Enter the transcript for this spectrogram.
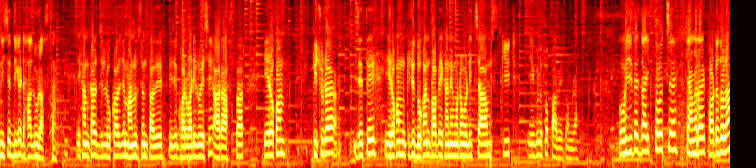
নিচের দিকে ঢালু রাস্তা। এখানকার যে লোকাল যে মানুষজন তাদের এই যে ঘরবাড়ি রয়েছে আর রাস্তার এরকম কিছুটা যেতে, এরকম কিছু দোকান পাবে এখানে মোটামুটি, চা, বিস্কিট এইগুলো সব পাবে তোমরা। অভিজিতের দায়িত্ব হচ্ছে ক্যামেরায় ফটো তোলা,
